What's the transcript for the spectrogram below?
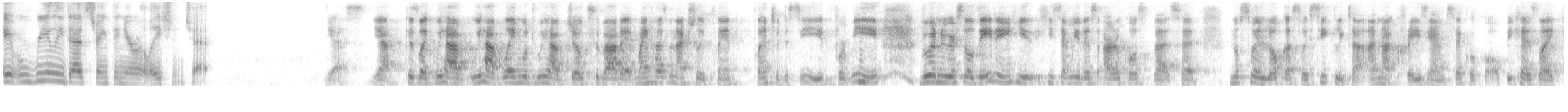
it really does strengthen your relationship. Yes. Yeah. Cause like we have, we have language, we have jokes about it. My husband actually plant, planted a seed for me. but when we were still dating, he, he sent me this article that said, no soy loca, soy cíclica. I'm not crazy. I'm cyclical because like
